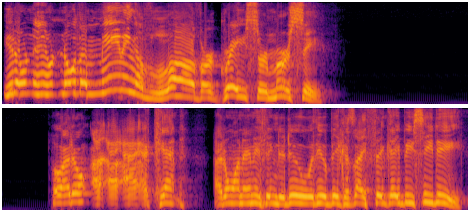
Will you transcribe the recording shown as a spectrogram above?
You don't know the meaning of love or grace or mercy. Oh, I don't, I, I, I can't, I don't want anything to do with you because I think ABCD.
